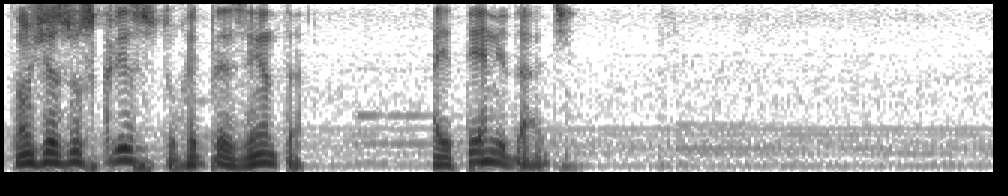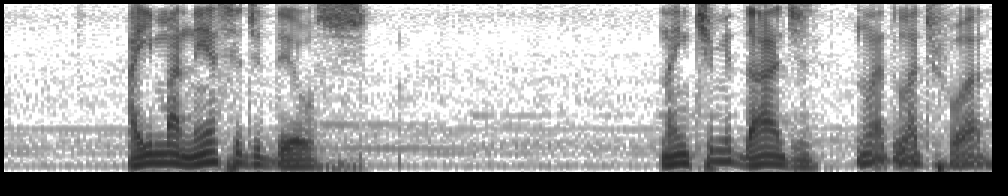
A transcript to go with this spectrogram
Então, Jesus Cristo representa a eternidade, a imanência de Deus na intimidade, não é do lado de fora.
